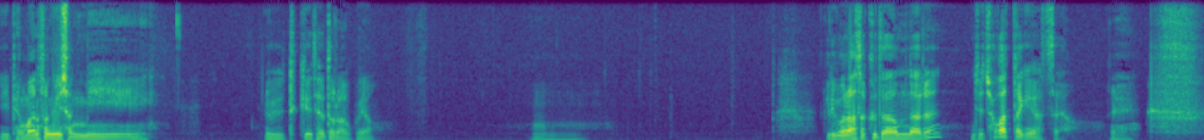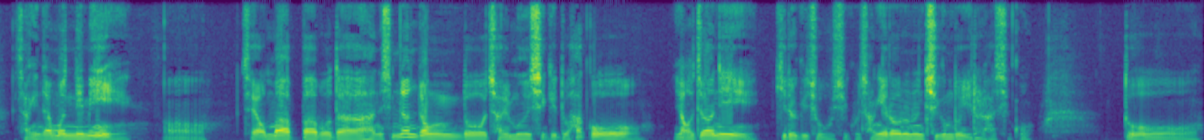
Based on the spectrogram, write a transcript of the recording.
이 백만송이 장미를 듣게 되더라고요. 음, 그리고 나서 그 다음 날은 이제 처갓댁에 갔어요. 네. 장인 장모님이 어, 제 엄마 아빠보다 한 10년 정도 젊으시기도 하고 여전히 기력이 좋으시고 장인어른은 지금도 일을 하시고 또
